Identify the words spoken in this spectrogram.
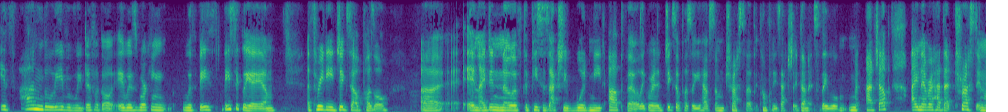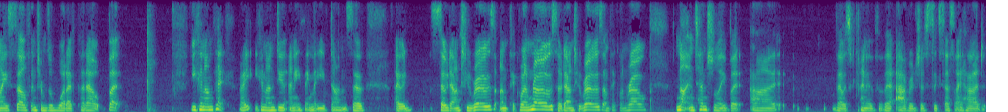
it's unbelievably difficult. It was working with basically a um, a 3D jigsaw puzzle. Uh, and I didn't know if the pieces actually would meet up though. Like with a jigsaw puzzle, you have some trust that the company's actually done it, so they will match up. I never had that trust in myself in terms of what I've cut out, but you can unpick, right? You can undo anything that you've done. So I would sew down two rows, unpick one row, sew down two rows, unpick one row, not intentionally, but uh, that was kind of the average of success I had.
